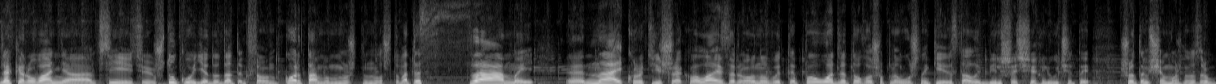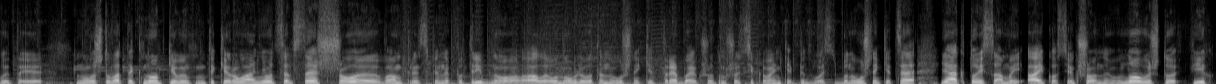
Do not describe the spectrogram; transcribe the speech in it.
Для керування всією цією штукою є додаток Soundcore, там ви можете налаштувати самий е, найкрутіший еквалайзер, оновити ПО для того, щоб навушники стали більше ще глючити. Що там ще можна зробити? Налаштувати кнопки, вимкнути керування. Оце все, що е, вам, в принципі, не потрібно, але оновлювати навушники треба, якщо там щось цікавеньке підвозять. Бо навушники це як той самий IQOS. Якщо не оновиш, то фіг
